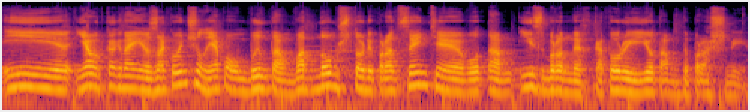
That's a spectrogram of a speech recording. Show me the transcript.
И я вот когда ее закончил, я, по-моему, был там в одном, что ли, проценте вот там избранных, которые ее там допрошли.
